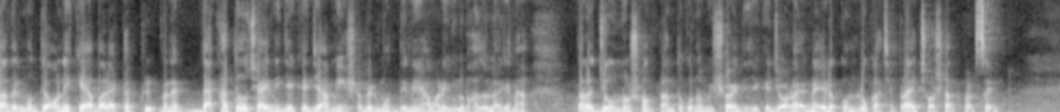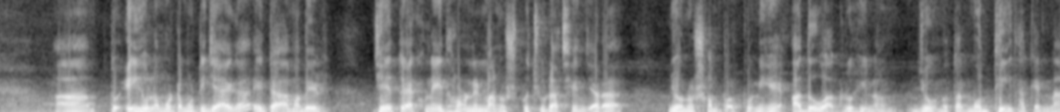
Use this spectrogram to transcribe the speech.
তাদের মধ্যে অনেকে আবার একটা মানে দেখাতেও চায় নিজেকে যে আমি এসবের মধ্যে নেই আমার এগুলো ভালো লাগে না। তারা যৌন সংক্রান্ত কোনো বিষয়ে নিজেকে জড়ায় না। এরকম লোক আছে প্রায় ছ সাত পার্সেন্ট তো এই হলো মোটামুটি জায়গা। এটা আমাদের যেহেতু এখন এই ধরনের মানুষ প্রচুর আছেন যারা যৌন সম্পর্ক নিয়ে আদৌ আগ্রহী নন যৌনতার মধ্যেই থাকেন না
